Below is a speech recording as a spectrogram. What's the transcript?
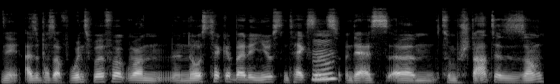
Nee, also pass auf, Vince Wilfork war ein Nose-Tackle bei den Houston Texans und der ist ähm, zum Start der Saison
